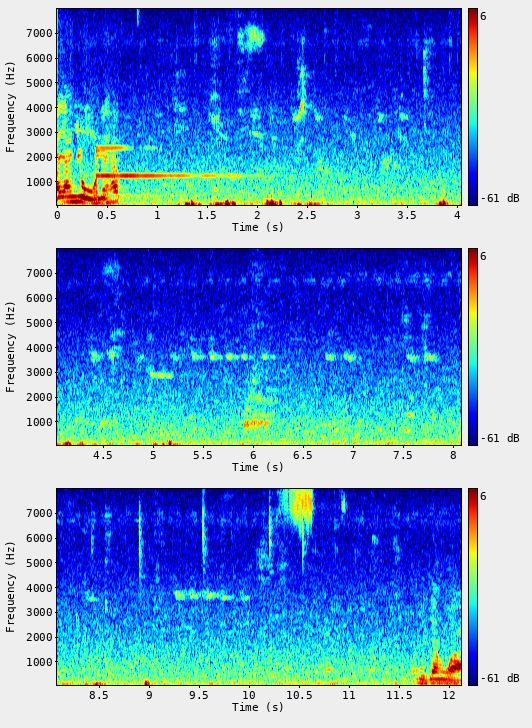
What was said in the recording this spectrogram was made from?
ายังอยู่นะครับอยู่ยังหวะ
